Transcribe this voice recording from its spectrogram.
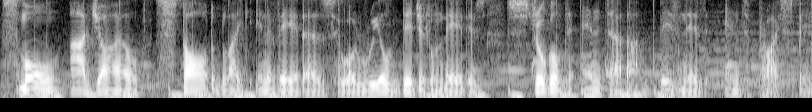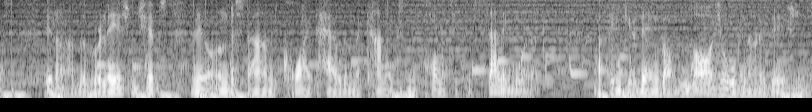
small, agile, startup-like innovators who are real digital natives struggle to enter that business enterprise space. They don't have the relationships and they don't understand quite how the mechanics and the politics of selling work. I think you've then got large organizations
